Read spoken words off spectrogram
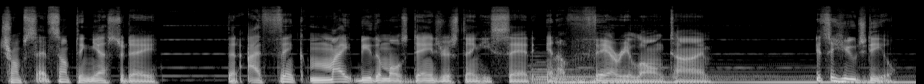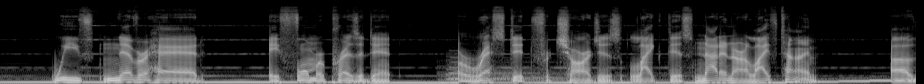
Trump said something yesterday that I think might be the most dangerous thing he said in a very long time. It's a huge deal. We've never had a former president arrested for charges like this, not in our lifetime. Uh,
